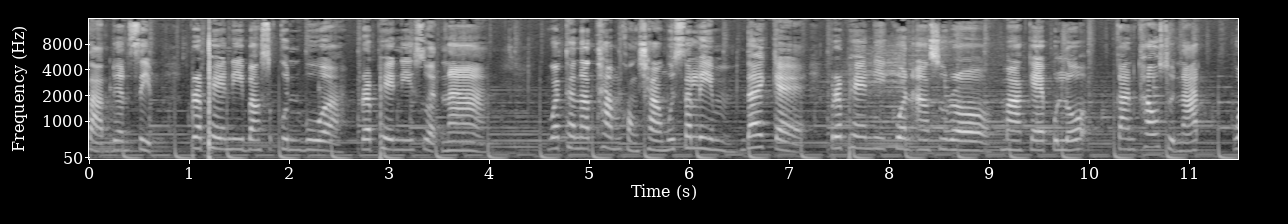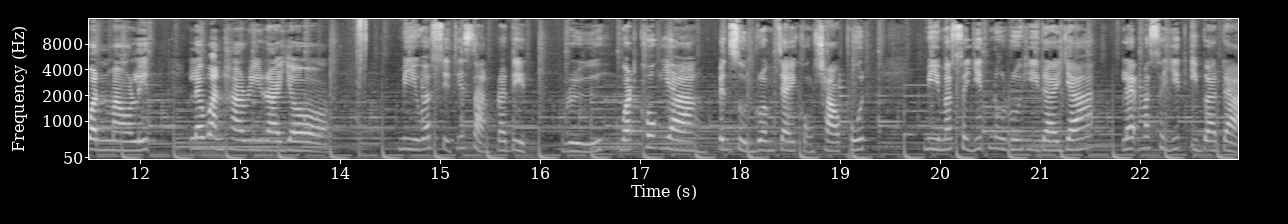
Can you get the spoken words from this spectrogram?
ศาสตร์เดือน10ประเพณีบางสกุลบัว ประเพณีสวดนา วัฒนธรรมของชาวมุสลิม ได้แก่ ประเพณีกวนอาสุรอ มาแกปุโลการเข้าสุนัตวันเมาลิดและวันฮารีรายอ มีวัดสิทธิสารประดิษฐ์ หรือวัดโคกยาง เป็นศูนย์รวมใจของชาวพุทธ มีมัสยิดนูรูฮีดายะ และมัสยิดอิบาดะ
